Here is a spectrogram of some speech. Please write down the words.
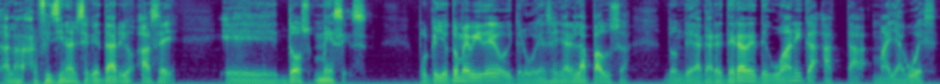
a la oficina del secretario hace eh, dos meses. Porque yo tomé video y te lo voy a enseñar en la pausa, donde la carretera desde Guánica hasta Mayagüez,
